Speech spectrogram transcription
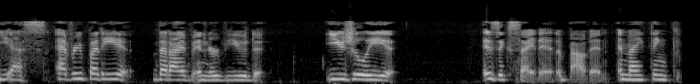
Yes, everybody that I've interviewed usually is excited about it, and I think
